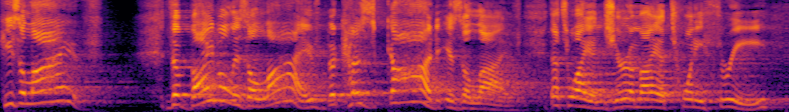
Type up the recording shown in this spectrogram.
He's alive. The Bible is alive because God is alive. That's why in Jeremiah 23,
